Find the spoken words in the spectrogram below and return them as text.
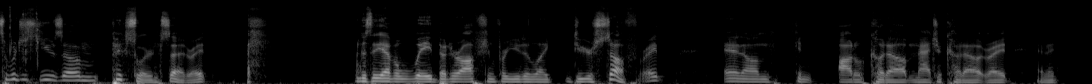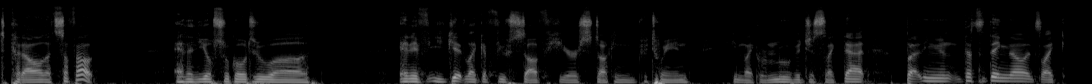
So we'll just use um Pixlr instead, right? Because they have a way better option for you to like do your stuff, right? And um you can auto cut out, magic cut out, right? And then cut all that stuff out. And then you also go to uh and if you get like a few stuff here stuck in between, you can like remove it just like that. But you know, that's the thing though, it's like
